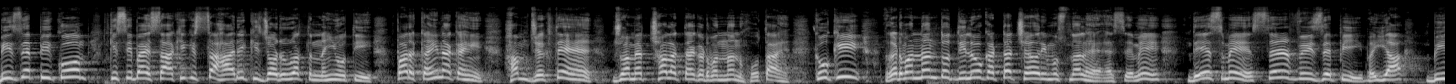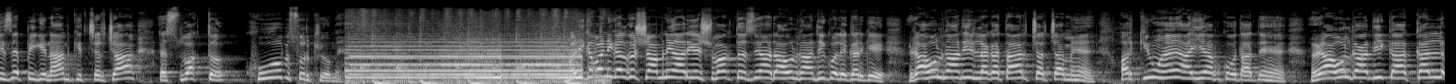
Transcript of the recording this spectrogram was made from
बीजेपी को किसी बैसाखी की सहारे की ज़रूरत नहीं होती, पर कहीं ना कहीं हम देखते हैं, जो हमें अच्छा लगता है, गठबंधन होता है। क्योंकि गठबंधन तो दिलों का टच है और इमोशनल है। ऐसे में देश में सिर्फ़ बीजेपी, भैया, बीजेपी के नाम की चर्चा इस वक्त खूब सुर्खियों में बड़ी खबर निकलकर सामने आ रही है इस वक्त से राहुल गांधी को लेकर के। राहुल गांधी लगातार चर्चा में हैं। और क्यों हैं? आइए आपको बताते हैं। राहुल गांधी का कल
